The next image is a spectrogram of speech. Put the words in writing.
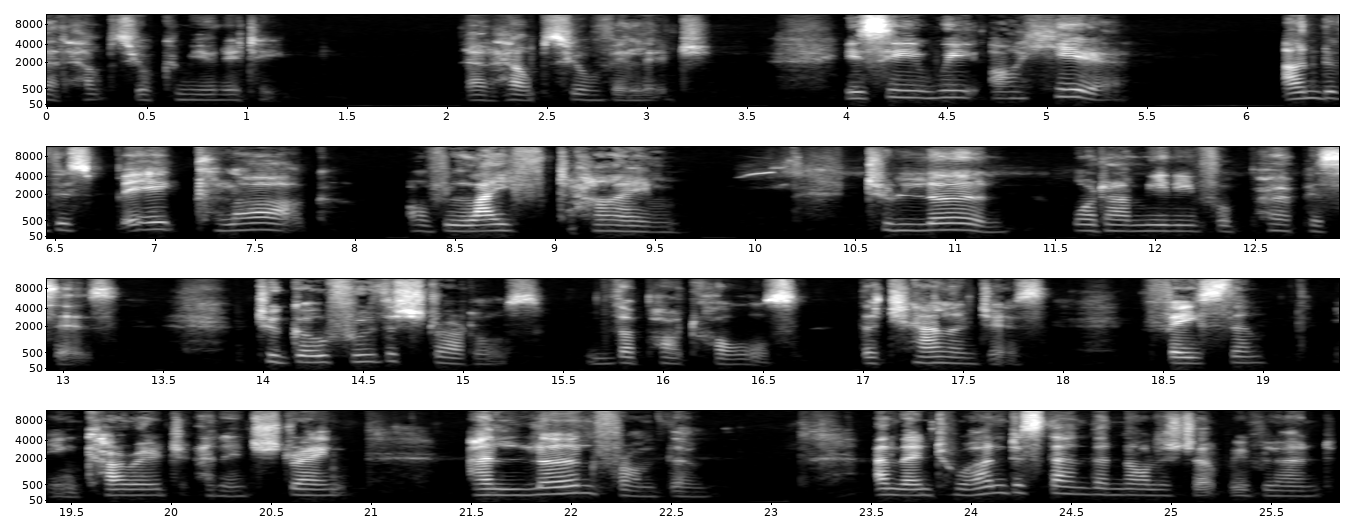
That helps your community. That helps your village. You see, we are here under this big clock of lifetime to learn what our meaningful purpose is, to go through the struggles, the potholes, the challenges, face them in courage and in strength, and learn from them. And then to understand the knowledge that we've learned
